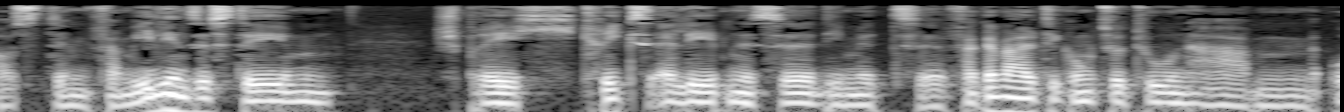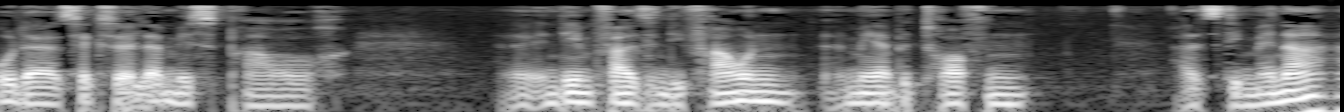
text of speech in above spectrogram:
aus dem Familiensystem, sprich Kriegserlebnisse, die mit äh, Vergewaltigung zu tun haben oder sexueller Missbrauch. Äh, in dem Fall sind die Frauen mehr betroffen als die Männer,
